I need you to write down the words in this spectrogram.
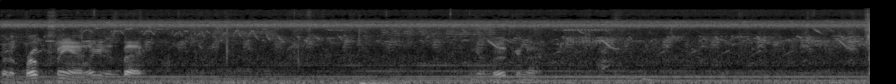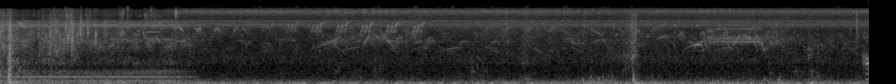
with a broke fin. Look at his back. You gonna look or not? Oh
